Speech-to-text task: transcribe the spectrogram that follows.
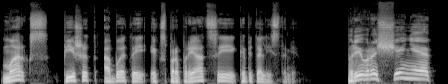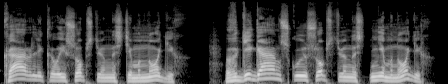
Маркс пишет об этой экспроприации капиталистами. Превращение карликовой собственности многих в гигантскую собственность немногих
